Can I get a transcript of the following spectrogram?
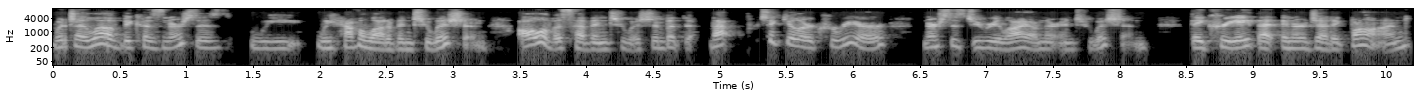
which i love because nurses we we have a lot of intuition all of us have intuition but th- that particular career nurses do rely on their intuition they create that energetic bond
